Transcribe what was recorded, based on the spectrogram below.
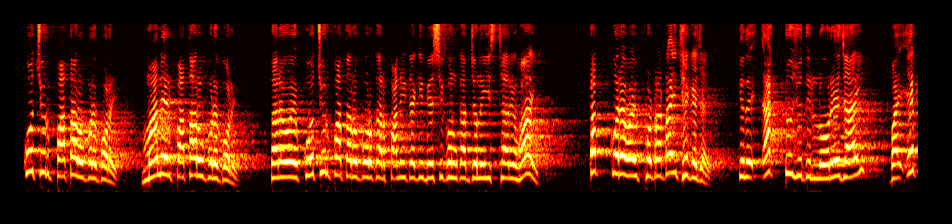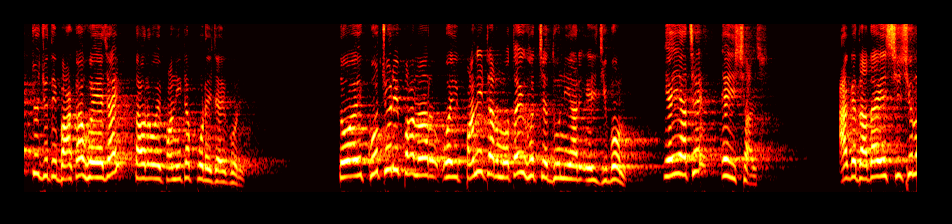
কচুর পাতার উপরে পড়ে, মানের পাতার উপরে পড়ে, তাহলে ওই কচুর পাতার উপরকার পানিটা কি বেশিক্ষণকার জন্য স্থায়ী হয়? টপ করে ওই ফোঁটাটাই থেকে যায়। কিন্তু একটু যদি লড়ে যায় বা একটু যদি বাঁকা হয়ে যায়, তাহলে ওই পানিটা পড়ে যায় গড়ে তো ওই কচুরি পানার ওই পানিটার মতোই হচ্ছে দুনিয়ার এই জীবন। এই আছে, এই শ্বাস। আগে দাদা এসেছিল,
